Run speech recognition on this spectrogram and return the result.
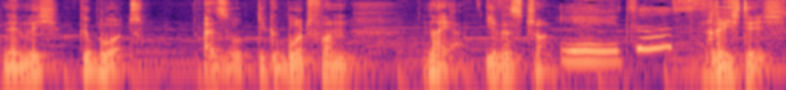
nämlich Geburt. Also die Geburt von, naja, ihr wisst schon. Jesus? Richtig.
